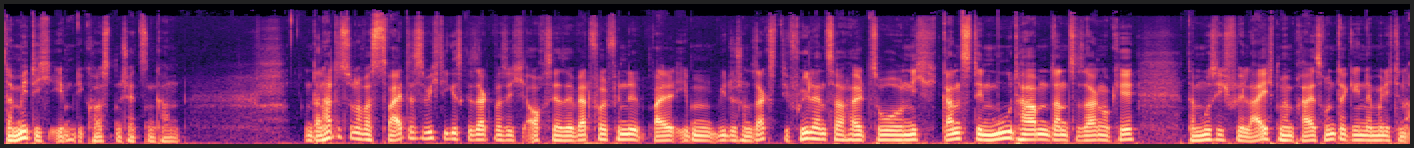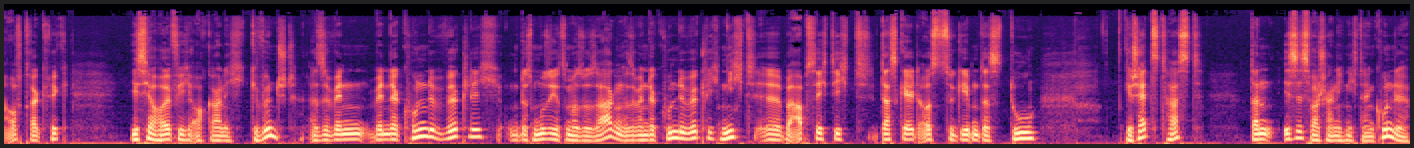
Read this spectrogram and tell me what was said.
damit ich eben die Kosten schätzen kann. Und dann hattest du noch was zweites Wichtiges gesagt, was ich auch sehr, sehr wertvoll finde, weil eben, wie du schon sagst, die Freelancer halt so nicht ganz den Mut haben, dann zu sagen, okay, da muss ich vielleicht dem Preis runtergehen, damit ich den Auftrag kriege ist ja häufig auch gar nicht gewünscht. Also wenn, wenn der Kunde wirklich, und das muss ich jetzt mal so sagen, also wenn der Kunde wirklich nicht äh, beabsichtigt, das Geld auszugeben, das du geschätzt hast, dann ist es wahrscheinlich nicht dein Kunde.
